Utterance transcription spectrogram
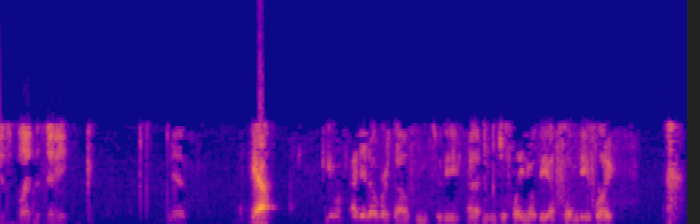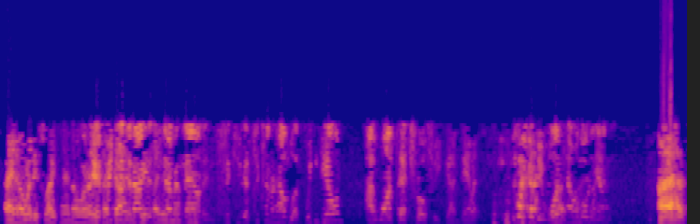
just fled in the city. Yeah. Yeah. You, I did over a thousand to the hut and just letting you know what the S70 is like. I know what it's like, man. No Okay, worries. if we I've get gotten an hit by IS-7 down and six, you got 600 health left. We can kill him. I want that trophy. God damn it. This is going to be one hell of a win. I, I've,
